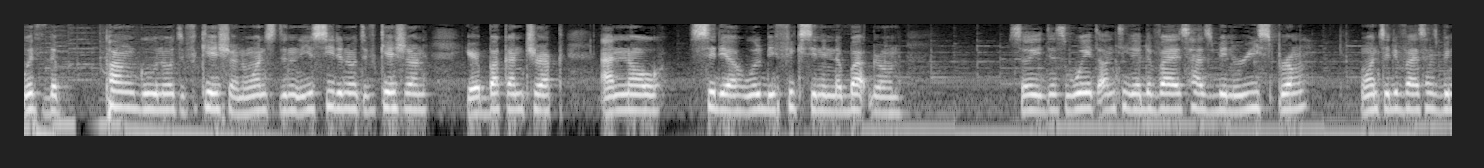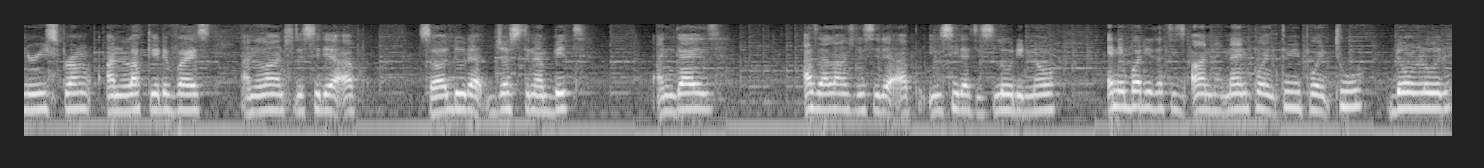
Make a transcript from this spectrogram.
with the Pangu notification. Once the, you see the notification, you're back on track, and now Cydia will be fixing in the background. So you just wait until your device has been resprung. Once your device has been resprung, unlock your device and launch the Cydia app. So I'll do that just in a bit. And guys, as I launch the Cydia app, you see that it's loading now anybody that is on 9.3.2 download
